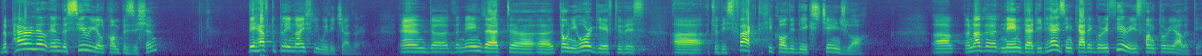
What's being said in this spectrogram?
the parallel and the serial composition, they have to play nicely with each other. And uh, the name that uh, uh, Tony Hoare gave to this uh, to this fact, he called it the exchange law. Uh, another name that it has in category theory is functoriality.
